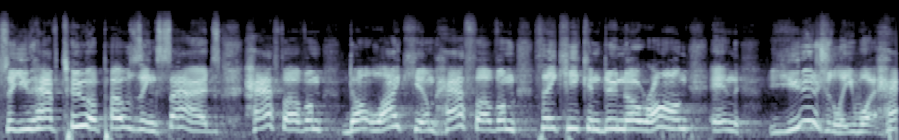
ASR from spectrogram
So you have two opposing sides. Half of them don't like him, half of them think he can do no wrong. And usually what happens,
